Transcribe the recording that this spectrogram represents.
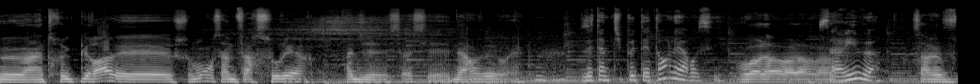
euh, un truc grave, et justement, ça me fait sourire. En fait, j'ai- ça, c'est nerveux, ouais. Vous êtes un petit peu tête en l'air aussi. Voilà, voilà. Ça arrive Ça arrive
